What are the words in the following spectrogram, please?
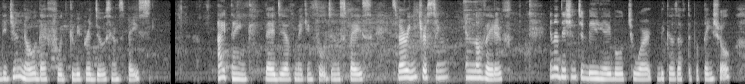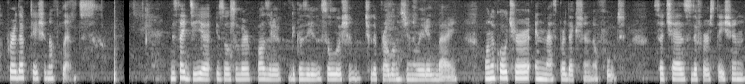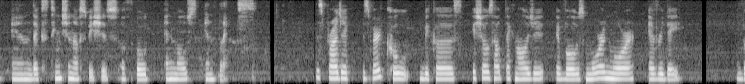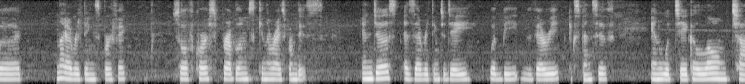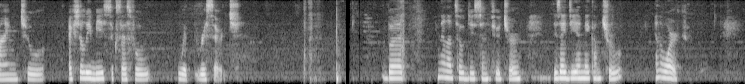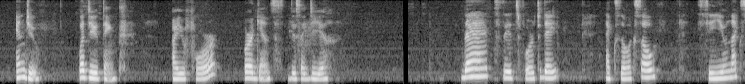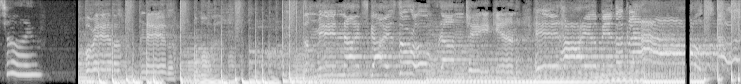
Did you know that food could be produced in space? I think the idea of making food in space is very interesting and innovative, in addition to being able to work because of the potential for adaptation of plants. This idea is also very positive because it is a solution to the problems generated by monoculture and mass production of food, such as deforestation and the extinction of species of both animals and plants. This project is very cool because it shows how technology evolves more and more every day. But not everything is perfect, so of course problems can arise from this. And just as everything today would be very expensive and would take a long time to actually be successful with research. But in a not so distant future, this idea may come true and work. And you, what do you think? Are you for or against this idea? That's it for today. XOXO. See you next time. forever and ever.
